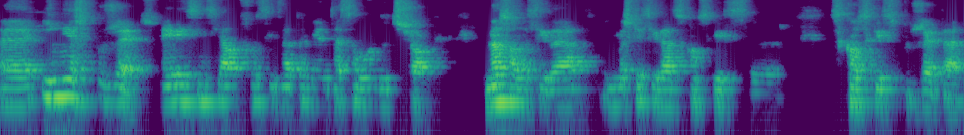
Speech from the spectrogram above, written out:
Uh, e neste projeto era essencial que fosse exatamente essa onda de choque, não só na cidade, mas que a cidade se conseguisse, se conseguisse projetar.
